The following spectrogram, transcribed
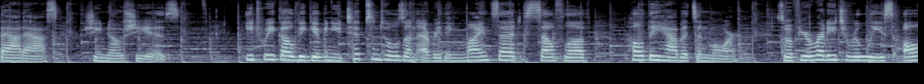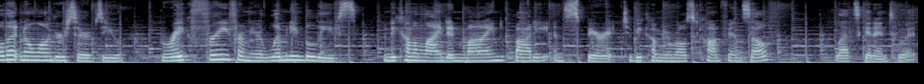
badass she knows she is. Each week, I'll be giving you tips and tools on everything mindset, self love, healthy habits, and more. So if you're ready to release all that no longer serves you, break free from your limiting beliefs, and become aligned in mind, body, and spirit to become your most confident self, let's get into it.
